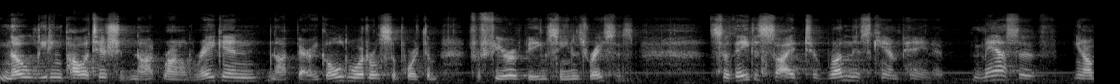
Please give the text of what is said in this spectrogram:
no leading politician, not Ronald Reagan, not Barry Goldwater, will support them for fear of being seen as racist. So they decide to run this campaign, a massive you know,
